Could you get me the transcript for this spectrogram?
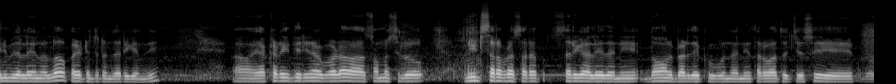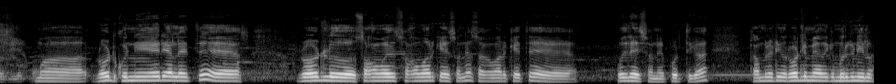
ఎనిమిది లైన్లలో పర్యటించడం జరిగింది. ఎక్కడికి తిరిగినా కూడా సమస్యలు నీటి సరఫరా సర సరిగా లేదని దోమల బెడద ఎక్కువ ఉందని తర్వాత వచ్చేసి మా రోడ్డు కొన్ని ఏరియాలు అయితే రోడ్లు సగం సగం వరకు వేసి ఉన్నాయి సగం వరకు అయితే వదిలేసి ఉన్నాయి పూర్తిగా. కంప్లీట్గా రోడ్ల మీదకి మురుగునీళ్ళు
